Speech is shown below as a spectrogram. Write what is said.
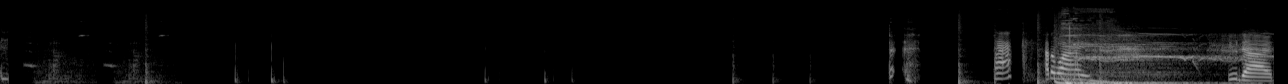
Hack? How do I? You died.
